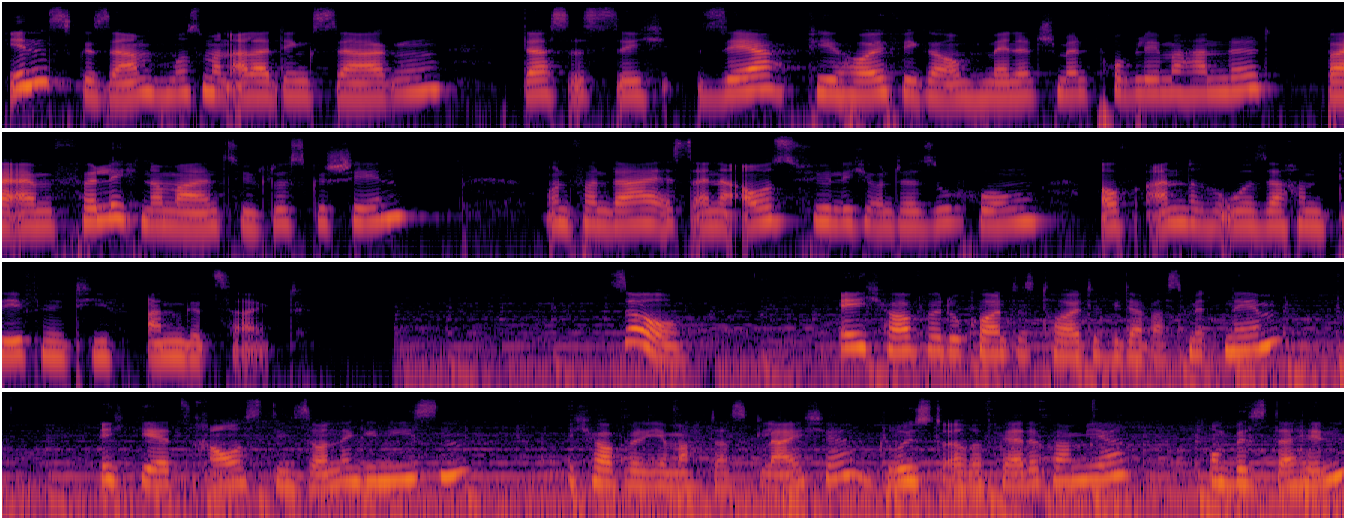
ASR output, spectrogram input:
Insgesamt muss man allerdings sagen, dass es sich sehr viel häufiger um Managementprobleme handelt, bei einem völlig normalen Zyklusgeschehen. Und von daher ist eine ausführliche Untersuchung auf andere Ursachen definitiv angezeigt. So, ich hoffe, du konntest heute wieder was mitnehmen. Ich gehe jetzt raus die Sonne genießen. Ich hoffe, ihr macht das gleiche. Grüßt eure Pferde von mir. Und bis dahin,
